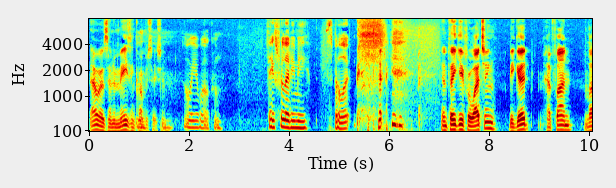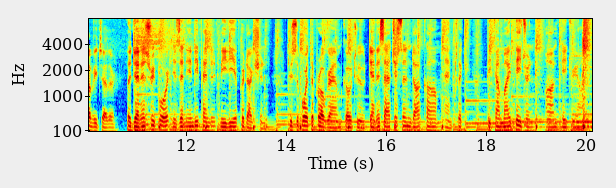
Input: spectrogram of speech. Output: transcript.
That was an amazing mm. conversation. Oh, you're welcome. Thanks for letting me spill it. and thank you for watching. Be good, have fun, love each other. The Dennis Report is an independent media production. To support the program, go to DennisAtchison.com and click Become My Patron on Patreon.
